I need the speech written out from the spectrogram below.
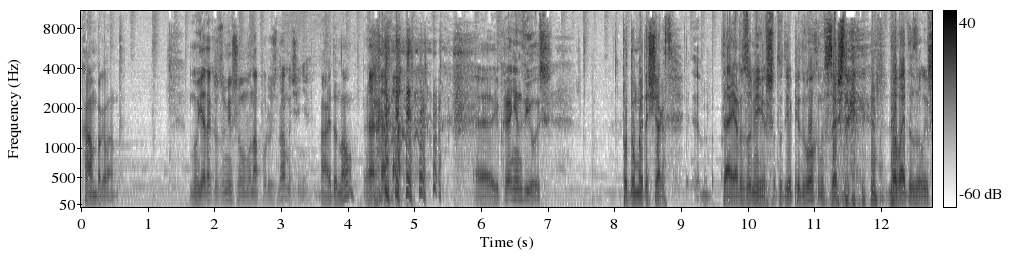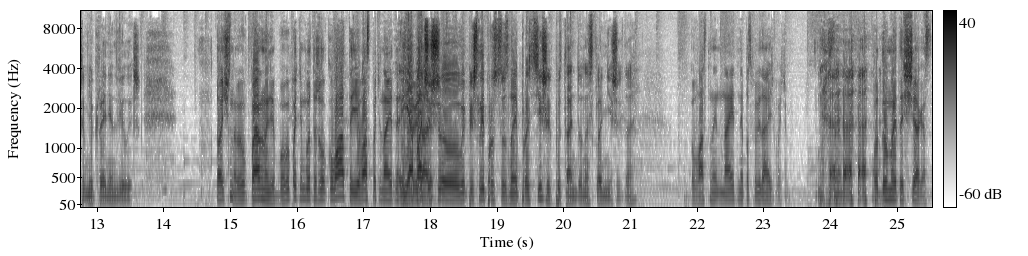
Cumberland. Ну я так розумію, що вона поруч з нами чи ні? I don't know. Е, Ukrainian Village. Подумайте ще раз. Та я розумію, що тут є підвох, ну все ж таки, давайте залишимо Ukrainian Village. Точно, ви впевнені, бо ви потім будете жалкувати, і вас потім навіть не Я бачу, що ви пішли просто з найпростіших питань до найскладніших, так? Вас не, навіть не посповідають потім. Подумайте ще раз.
